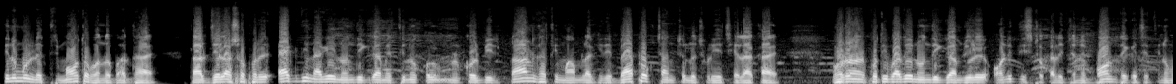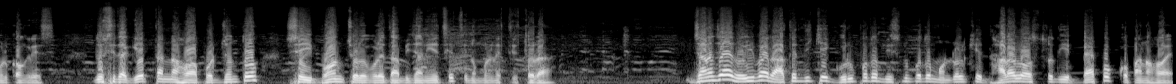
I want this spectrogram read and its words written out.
তৃণমূল নেত্রী মমতা বন্দ্যোপাধ্যায়। তার জেলা সফরের একদিন আগেই নন্দীগ্রামে তৃণমূল কর্মীর প্রাণঘাতী মামলা ঘিরে ব্যাপক চাঞ্চল্য ছড়িয়েছে এলাকায়। ঘটনার প্রতিবাদে নন্দীগ্রাম জুড়ে অনির্দিষ্টকালের জন্য বন্ধ রেখেছে তৃণমূল কংগ্রেস। দোষীরা গ্রেপ্তার না হওয়া পর্যন্ত সেই বন্ধ চলবে বলে দাবি জানিয়েছে তৃণমূল নেতৃত্বরা। জানা যায়, রবিবার রাতের দিকে গুরুপদ বিষ্ণুপদ মণ্ডলকে ধারালো অস্ত্র দিয়ে ব্যাপক কোপানো হয়।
